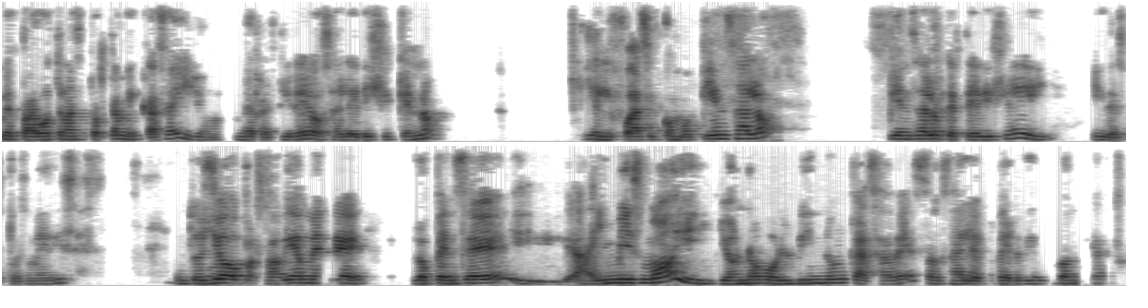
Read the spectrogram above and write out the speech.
me pagó transporte a mi casa y yo me retiré, o sea, le dije que no. Y él fue así como, piénsalo, piensa lo que te dije y, y después me dices. Entonces yo, pues obviamente lo pensé y ahí mismo y yo no volví nunca, ¿sabes? O sea, le perdí el contacto.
